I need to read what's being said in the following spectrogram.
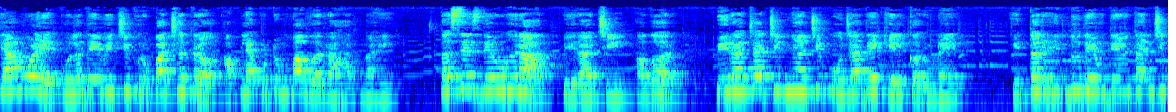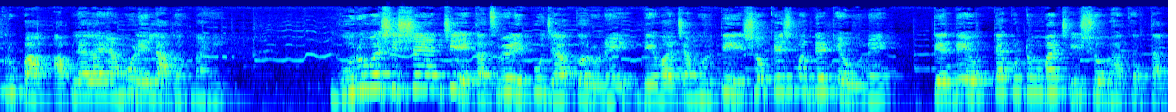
त्यामुळे कुलदेवीची कृपाछत्र आपल्या कुटुंबावर राहत नाही. तसेच देवघरात पीराची अगर पीराच्या चिन्हाची पूजा देखील करू नये. इतर हिंदू देवदेवतांची कृपा आपल्याला यामुळे लाभत नाही. गुरु व शिष्य यांची एकाच वेळी पूजा करू नये. देवाच्या मूर्ती शोकेशमध्ये ठेवू नये. ते देव त्या कुटुंबाची शोभा करतात.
